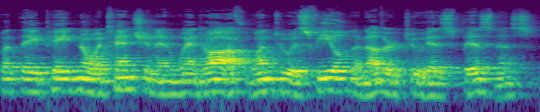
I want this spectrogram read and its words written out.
But they paid no attention and went off, one to his field, another to his business.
